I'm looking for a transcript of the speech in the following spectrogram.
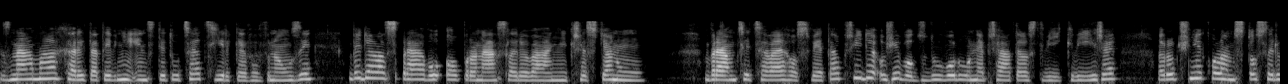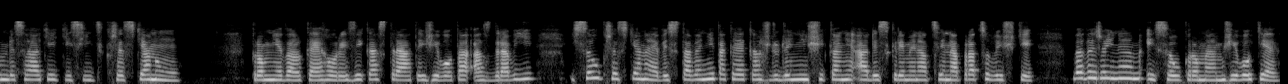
Známá charitativní instituce Církev v nouzi vydala zprávu o pronásledování křesťanů. V rámci celého světa přijde o život z důvodu nepřátelství k víře ročně kolem 170 tisíc křesťanů. Kromě velkého rizika ztráty života a zdraví jsou křesťané vystaveni také každodenní šikaně a diskriminaci na pracovišti, ve veřejném i soukromém životě.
